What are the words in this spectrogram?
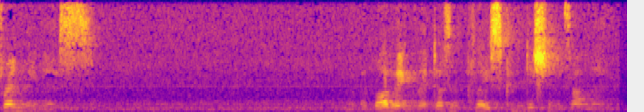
friendliness, loving that doesn't place conditions on it.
